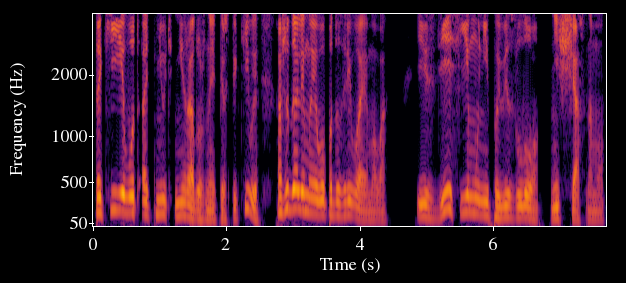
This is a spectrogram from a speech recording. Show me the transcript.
Такие вот отнюдь нерадужные перспективы ожидали моего подозреваемого. И здесь ему не повезло, несчастному.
